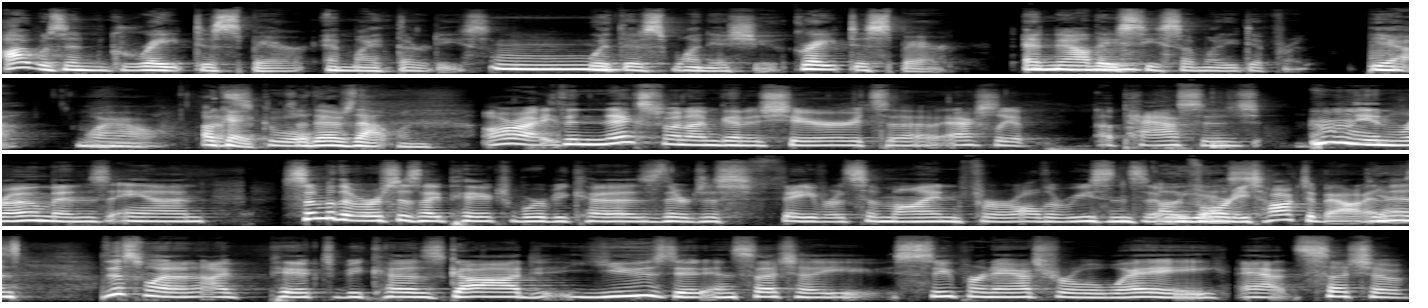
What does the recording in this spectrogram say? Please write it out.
I was in great despair in my 30s mm. with this one issue. Great despair. And now they mm-hmm. see somebody different. Mm. Yeah. Mm-hmm. Wow. Okay, cool. so there's that one. All right. The next one I'm going to share, it's a, actually a, a passage in Romans. And some of the verses I picked were because they're just favorites of mine for all the reasons that Oh, we've yes. already talked about. And Yes. then this one I picked because God used it in such a supernatural way at such a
